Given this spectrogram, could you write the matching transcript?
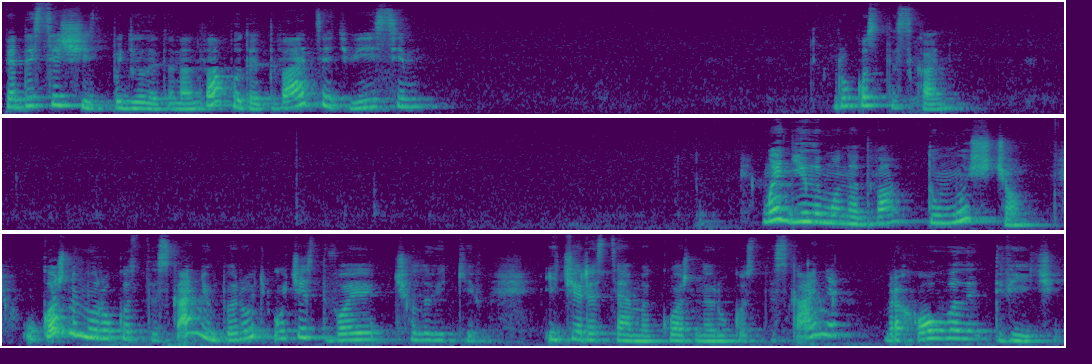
56 поділити на 2 буде 28 рукостискань. Ми ділимо на 2, тому що у кожному рукостисканні беруть участь двоє чоловіків. І через це ми кожне рукостискання враховували двічі.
